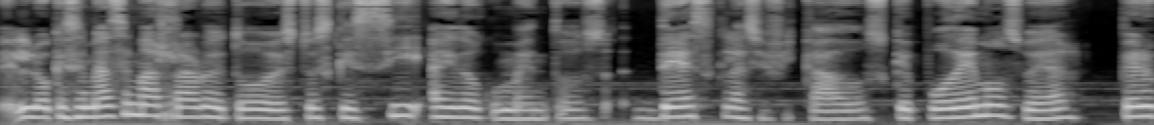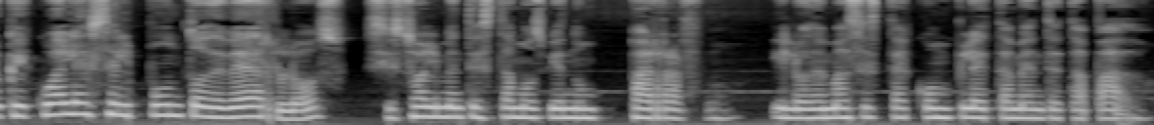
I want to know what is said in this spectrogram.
lo que se me hace más raro de todo esto es que sí hay documentos desclasificados que podemos ver, pero que cuál es el punto de verlos si solamente estamos viendo un párrafo y lo demás está completamente tapado.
